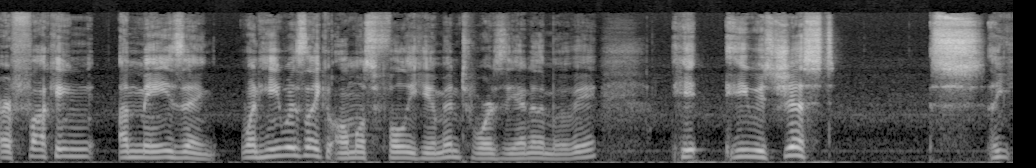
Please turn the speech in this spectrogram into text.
are fucking amazing. When he was like almost fully human towards the end of the movie, he he was just he,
